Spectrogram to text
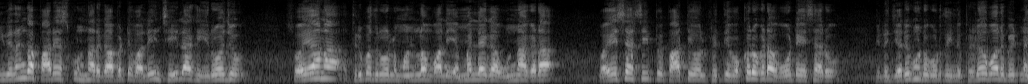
ఈ విధంగా పారేసుకుంటున్నారు కాబట్టి వాళ్ళు ఏం చేయలేక ఈరోజు స్వయాన తిరుపతి రూరల్ మండలం వాళ్ళు ఎమ్మెల్యేగా ఉన్నా కూడా వైఎస్ఆర్సీపీ పార్టీ వాళ్ళు ప్రతి ఒక్కరు కూడా ఓటేశారు. ఇటు జరుగుండకూడదు ఇన్ని ప్రలోభాలు పెట్టినా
